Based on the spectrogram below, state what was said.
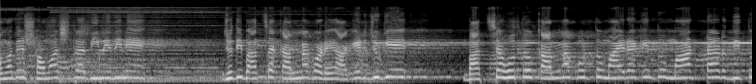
আমাদের সমাজটা দিনে দিনে যদি বাচ্চা কান্না করে, আগের যুগে বাচ্চা হতো, কান্না করতো, মায়েরা কিন্তু মার টার দিত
